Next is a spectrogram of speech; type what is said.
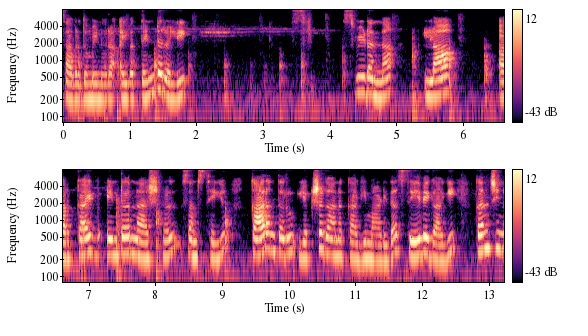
ಸಾವಿರದ ಒಂಬೈನೂರ ಐವತ್ತೆಂಟರಲ್ಲಿ ಸ್ವೀಡನ್ನ ಲಾ ಆರ್ಕೈವ್ ಇಂಟರ್ನ್ಯಾಷನಲ್ ಸಂಸ್ಥೆಯು ಕಾರಂತರು ಯಕ್ಷಗಾನಕ್ಕಾಗಿ ಮಾಡಿದ ಸೇವೆಗಾಗಿ ಕಂಚಿನ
